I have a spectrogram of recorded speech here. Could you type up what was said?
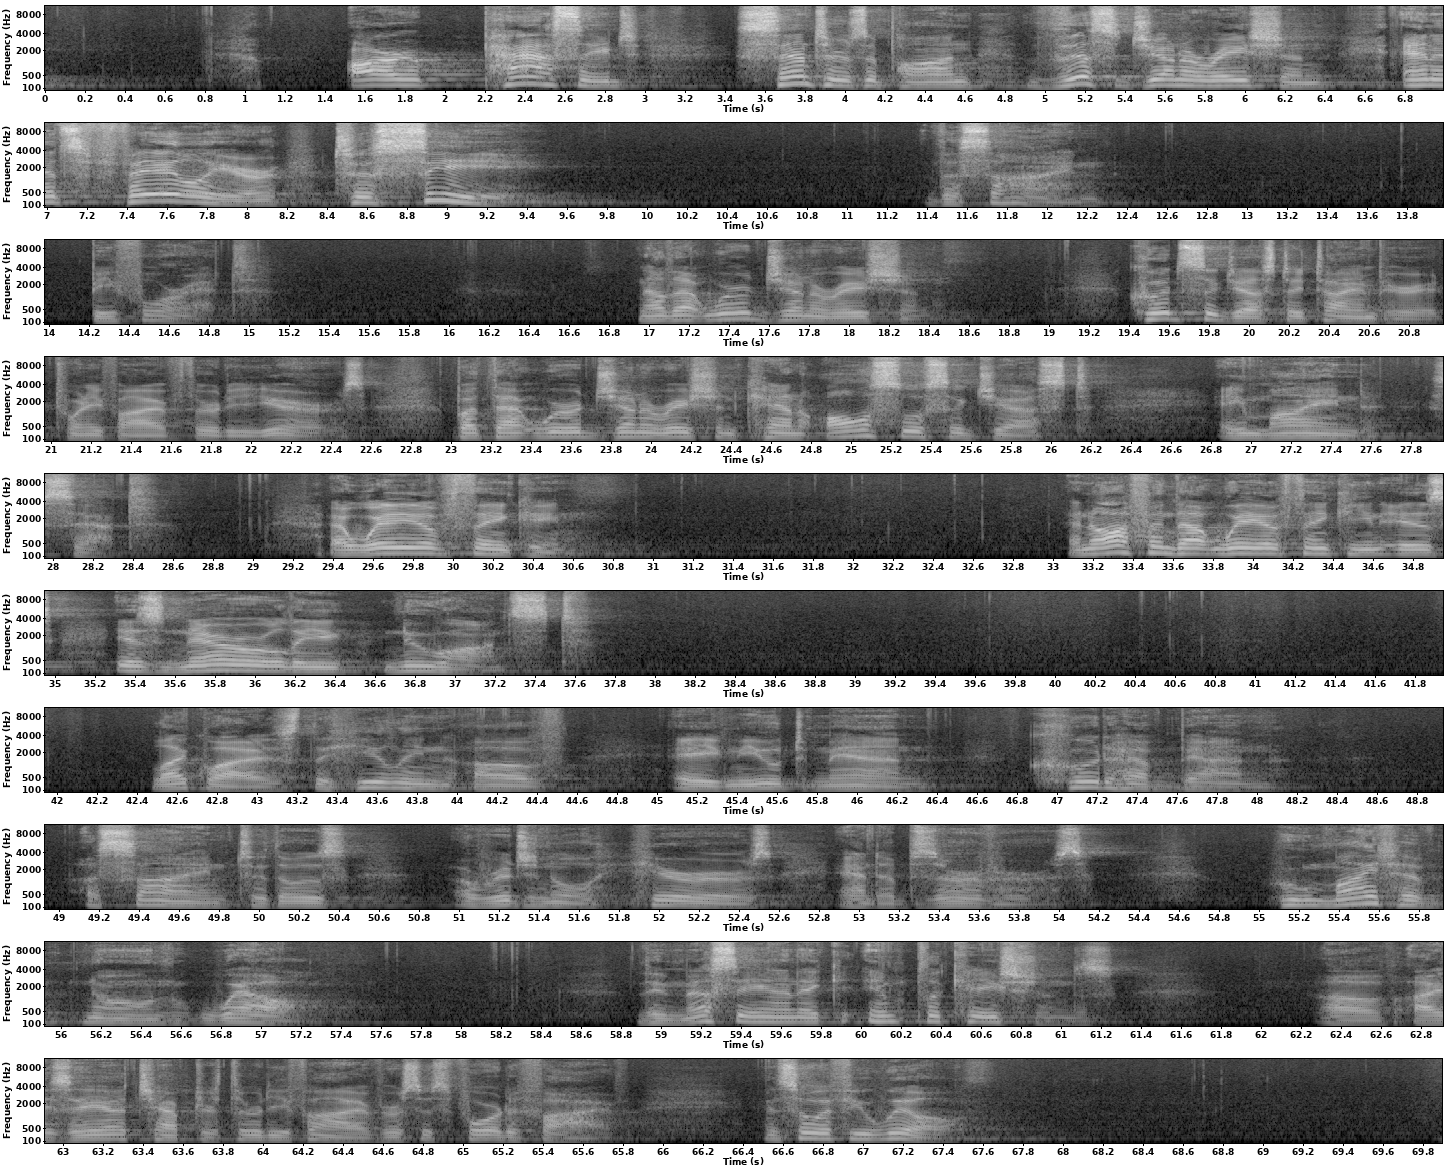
our passage centers upon this generation and its failure to see the sign before it. Now, that word generation could suggest a time period, 25, 30 years, but that word generation can also suggest a mindset, a way of thinking and often that way of thinking is, is narrowly nuanced. Likewise, the healing of a mute man could have been a sign to those original hearers and observers who might have known well the messianic implications of Isaiah chapter 35, verses 4 to 5. And so, if you will,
